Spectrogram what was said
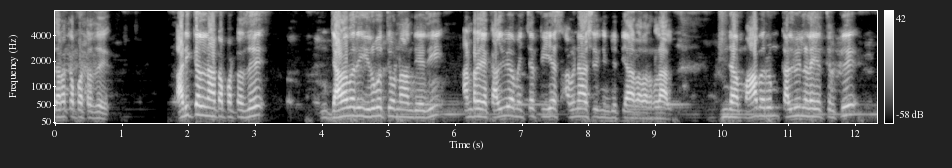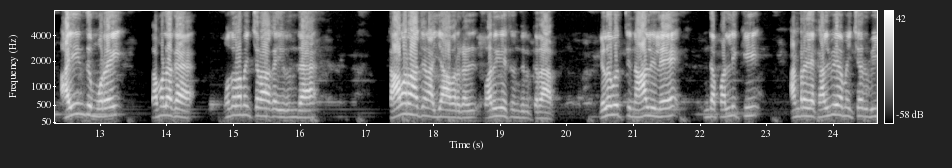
திறக்கப்பட்டது. அடிக்கல் நாட்டப்பட்டது. ஜனவரி இருபத்தி ஒன்றாம் தேதி அன்றைய கல்வி அமைச்சர் டி எஸ் அவினாசிலிங்கம் செட்டியார் அவர்களால் இந்த மாபெரும் கல்வி நிலையத்திற்கு ஐந்து முறை தமிழக முதலமைச்சராக இருந்த காமராஜன் ஐயா அவர்கள் வருகை தந்திருக்கிறார். எழுபத்தி நாலிலே இந்த பள்ளிக்கு அன்றைய கல்வி அமைச்சர் வி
